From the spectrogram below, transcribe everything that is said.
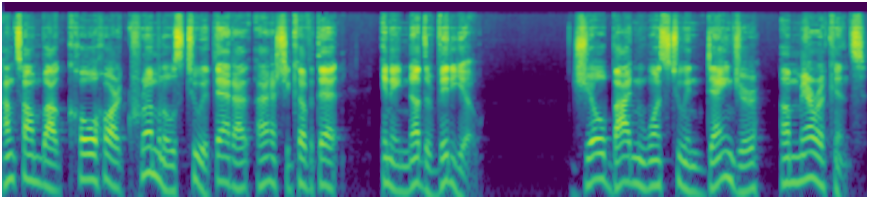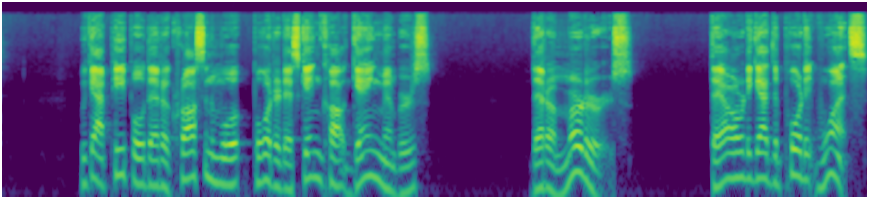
I'm talking about cold hard criminals too. At that, I, I actually covered that in another video. Joe Biden wants to endanger Americans. We got people that are crossing the border that's getting caught gang members that are murderers. They already got deported once.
